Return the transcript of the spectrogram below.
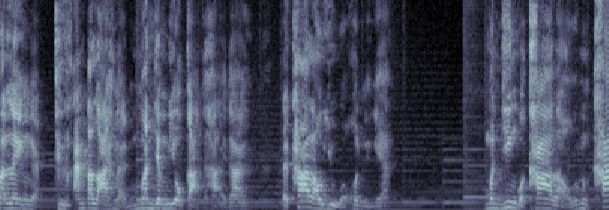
มะเร็งเนี่ยถึงอันตรายขนาดมันยังมีโอกาสหายได้ แต่ถ้าเราอยู่กับคนอย่างเงี้ย มันยิ่งกว่าฆ่าเราเพราะมันฆ่า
